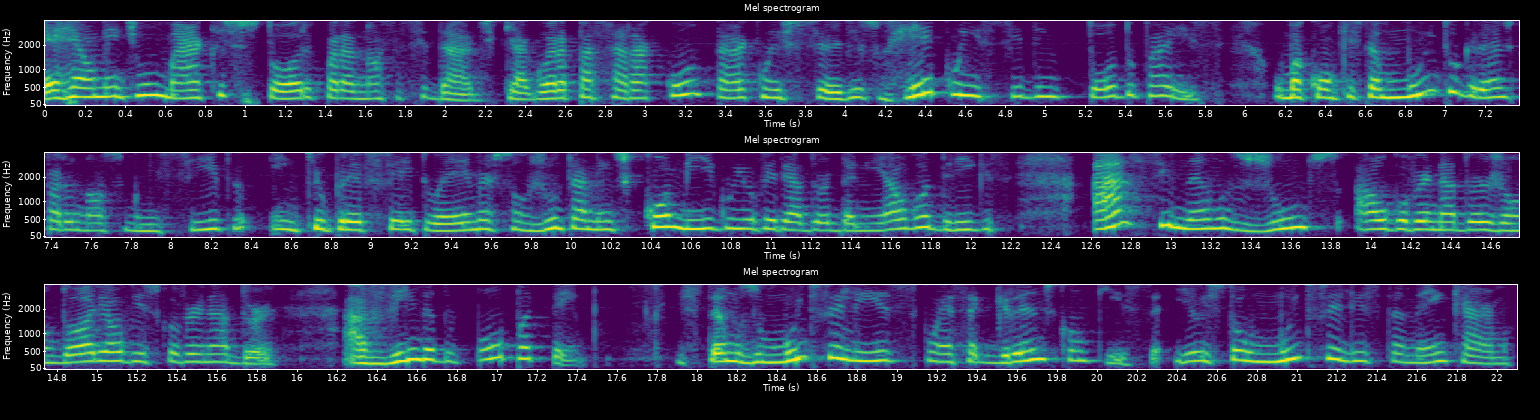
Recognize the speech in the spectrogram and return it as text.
É realmente um marco histórico para a nossa cidade, que agora passará a contar com este serviço reconhecido em todo o país. Uma conquista muito grande para o nosso município, em que o prefeito Emerson, juntamente comigo e o vereador Daniel Rodrigues, assinamos juntos ao governador João Dória e ao vice-governador a vinda do Poupa Tempo. Estamos muito felizes com essa grande conquista. E eu estou muito feliz também, Carmo,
